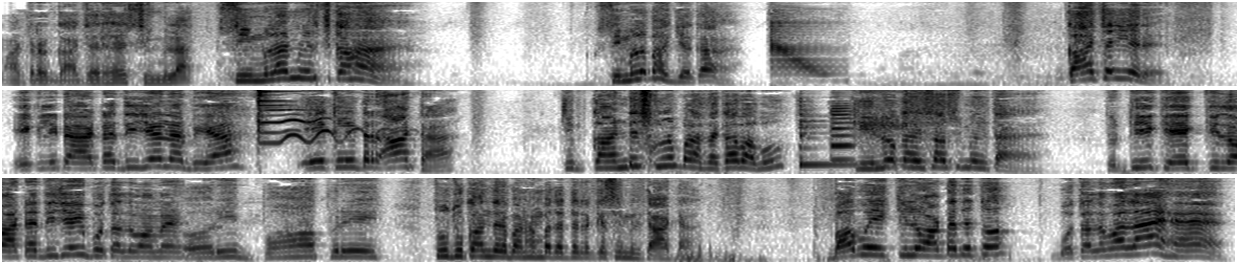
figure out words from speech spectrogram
टमाटर गाजर है शिमला। शिमला मिर्च कहाँ है? शिमला भाग गया का? कहा चाहिए रे? एक लीटर आटा दीजिए ना भैया। एक लीटर आटा? चिपकांडी स्कूल में पढ़ा था क्या बाबू? किलो का हिसाब से मिलता है। तो ठीक है एक किलो आटा दीजिए बोतलवा में। अरे बाप रे तू दुकानदार बन हम बताते कैसे मिलता है आटा। बाबू एक किलो आटा दे तो। बोतलवा लाए हैं।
